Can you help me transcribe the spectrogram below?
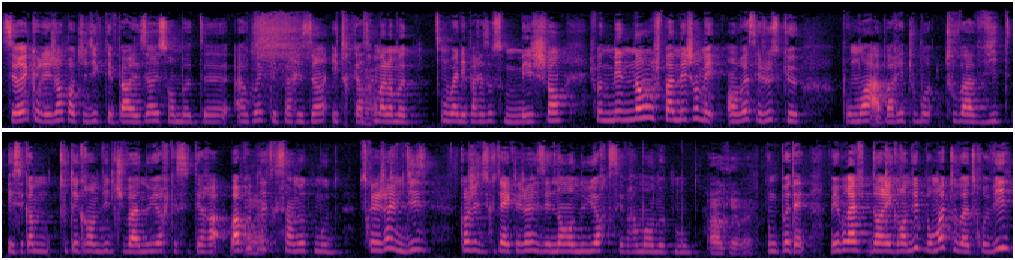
c'est vrai que les gens, quand tu dis que t'es parisien, ils sont en mode euh, Ah ouais, t'es parisien, ils te regardent trop Ouais. mal en mode Ouais, les parisiens sont méchants. Je me dis Mais non, je suis pas méchant, mais en vrai, c'est juste que pour moi, à Paris, tout, tout va vite. Et c'est comme toutes les grandes villes, tu vas à New York, etc. Bon, après, Ouais. peut-être que c'est un autre mood. Parce que les gens, ils me disent, quand j'ai discuté avec les gens, ils disaient Non, New York, c'est vraiment un autre monde. Ah, ok, ouais. Donc peut-être. Mais bref, dans les grandes villes, pour moi, tout va trop vite.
